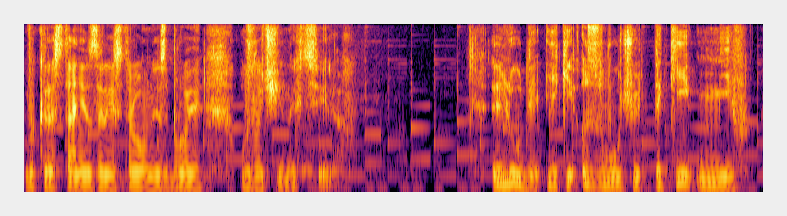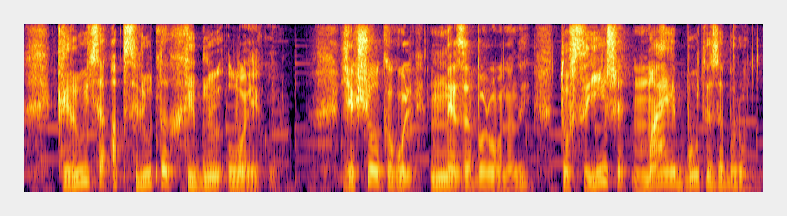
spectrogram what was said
використання зареєстрованої зброї у злочинних цілях. Люди, які озвучують такий міф, керуються абсолютно хибною логікою. Якщо алкоголь не заборонений, то все інше має бути заборонено.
